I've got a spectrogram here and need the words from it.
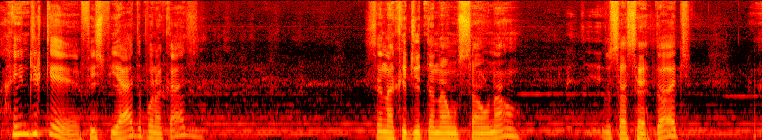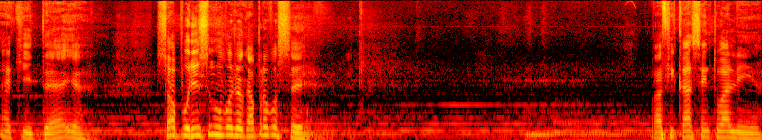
Tá rindo de quê? Fiz piada por acaso? Você não acredita na unção, não? Do sacerdote? É que ideia. Só por isso não vou jogar para você. Vai ficar sem toalhinha.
